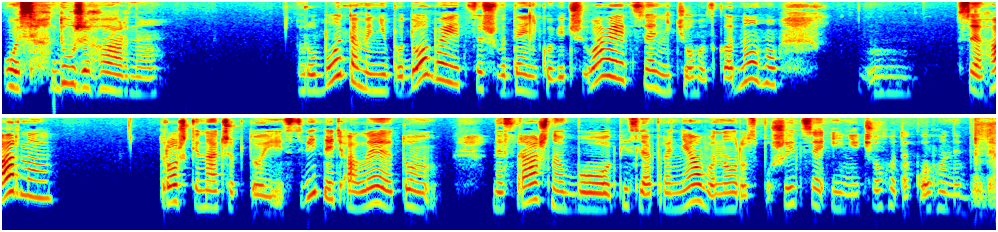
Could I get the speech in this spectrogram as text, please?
Ось, дуже гарна робота, мені подобається, швиденько відшивається, нічого складного. Все гарно, трошки начебто і світить, але то не страшно, бо після прання воно розпушиться і нічого такого не буде.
